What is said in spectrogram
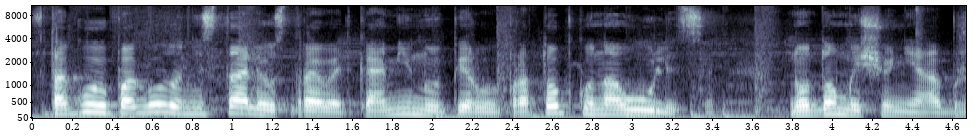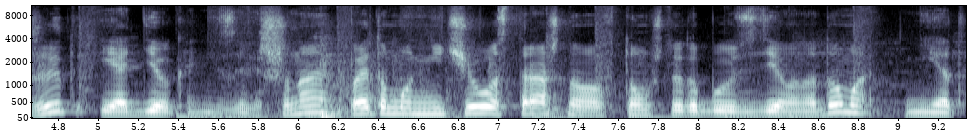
В такую погоду не стали устраивать каминную первую протопку на улице, но дом еще не обжит и отделка не завершена, поэтому ничего страшного в том, что это будет сделано дома, нет.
